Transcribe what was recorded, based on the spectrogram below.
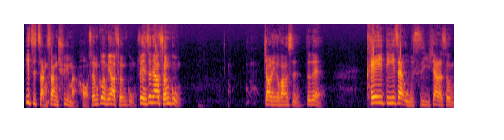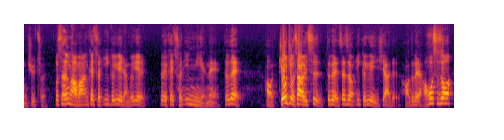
一直涨上去嘛，好，所以我们根本没有存股，所以你真的要存股，教你一个方式，对不对？K D 在五十以下的时候你去存，不是很好吗？你可以存一个月、两个月，对对？可以存一年呢，对不对？好，久久才有一次，对不对？在这种一个月以下的，好，对不对？好，或是说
